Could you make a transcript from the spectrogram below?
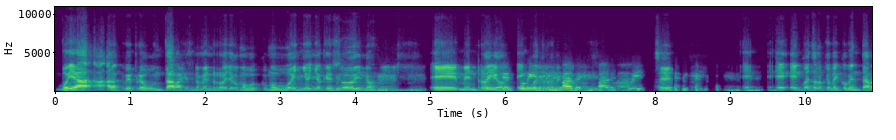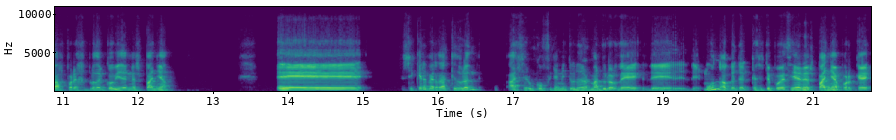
voy a, lo que me preguntaba, que si no me enrollo como, como buen ñoño que soy, ¿no? Eh, me enrollo en, cuanto a lo que me comentabas, por ejemplo, del COVID en España. Eh, sí que era verdad que durante, al ser un confinamiento uno de los más duros del mundo, que, se te puede decir en España, porque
